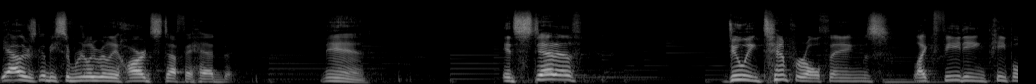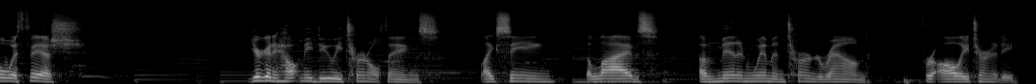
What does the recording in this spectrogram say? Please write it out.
Yeah, there's going to be some really, really hard stuff ahead, but man, instead of doing temporal things like feeding people with fish, you're going to help me do eternal things like seeing the lives of men and women turned around for all eternity.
